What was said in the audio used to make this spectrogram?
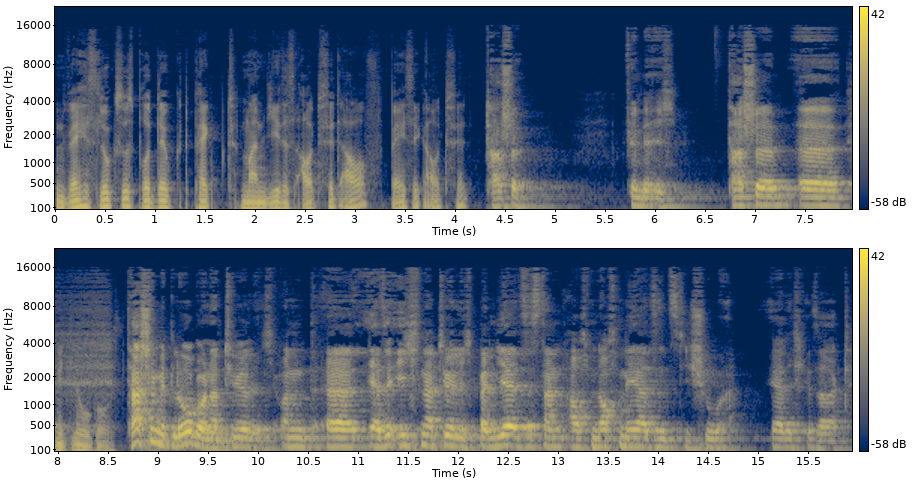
Und welches Luxusprodukt packt man jedes Outfit auf? Basic Outfit? Tasche, finde ich. Tasche. Äh, mit Logo. Tasche mit Logo natürlich. Und äh, also ich natürlich, bei mir ist es dann auch noch mehr, sind es die Schuhe, ehrlich gesagt.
